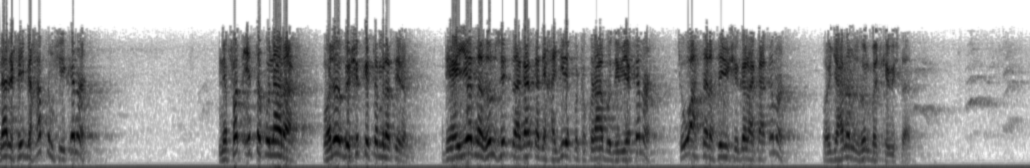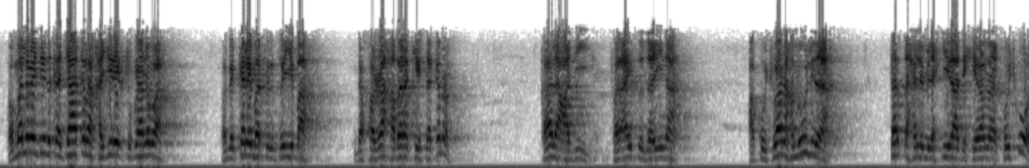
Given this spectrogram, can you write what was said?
دا لشي به ختم شي کنه نفت اتکو نارا ولو بشک تمرتنا د هیر نه ظلم سیت اگر کده حجیره په ټکړه بده وی کنه چې واه سره سي شګړه کا کنه او جهنم ظلم بچ کويستا عمل وی دې کچا کله حجیره ټکړه نو وا او به کلمه طیبه د خره خبره کیستا کنه قال عدي فرأيت زينا اكو شوان حمولنا ترتحل من الحيرة دي خيرانا كوشكو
